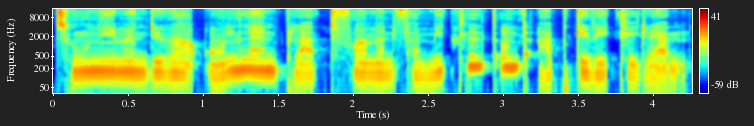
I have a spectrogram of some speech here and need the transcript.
zunehmend über Online-Plattformen vermittelt und abgewickelt werden.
